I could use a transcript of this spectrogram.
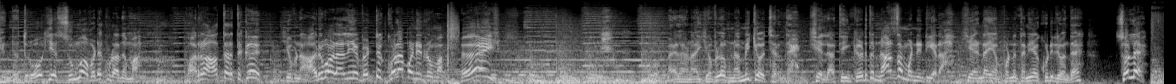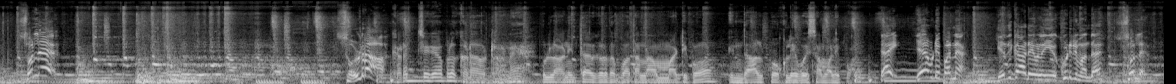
இந்த துரோகிய சும்மா விடக்கூடாதம்மா. வர்ற ஆத்திரத்துக்கு இவனை அருவாளாலேயே வெட்டு கொலை பண்ணிடுமா ஏய்! மேல நான் எவ்வளவு நம்பிக்கை வச்சிருந்தேன்? எல்லாத்தையும் கெடுத்து நாசம் பண்ணிட்டியடா. ஏன்டா என் பொண்ணு தனியா கூட்டிட்டு வந்த? சொல்லு சொல்லு. சொல்றா. கிடைச்ச கேப்ல கடை விட்டுறானே. உள்ள அனிதா இருக்கிறத பார்த்தா நாம மாட்டிப்போம். இந்த ஆள் போக்குலயே போய் சமாளிப்போம். டேய் ஏன் இப்படி பண்ண? எதுக்காக இவளை இங்க கூட்டிட்டு வந்த? சொல்லு.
